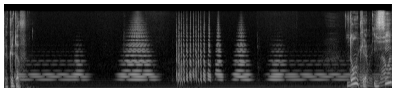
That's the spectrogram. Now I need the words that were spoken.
le cutoff. Donc ici,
